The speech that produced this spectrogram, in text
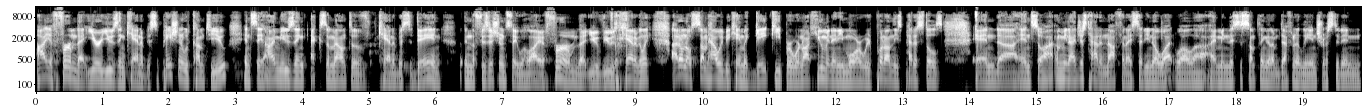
I affirm that you're using cannabis. A patient would come to you and say, I'm using X amount of cannabis a day. And, and the physician would say, well, I affirm that you've used cannabis. Like, I don't know. Somehow we became a gatekeeper. We're not human anymore. We're put on these pedestals. And, uh, and so, I, I mean, I just had enough. And I said, you know what? Well, uh, I mean, this is something that I'm definitely interested in,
